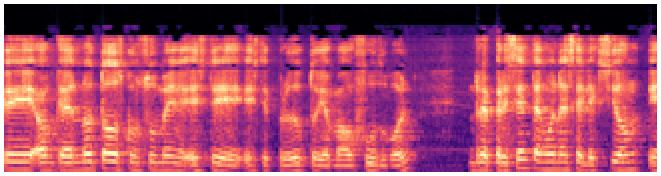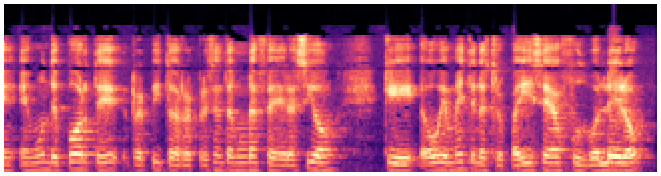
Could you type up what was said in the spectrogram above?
eh, aunque no todos consumen este, este producto llamado fútbol, representan una selección en, en, un deporte, repito, representan una federación que obviamente nuestro país sea futbolero,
